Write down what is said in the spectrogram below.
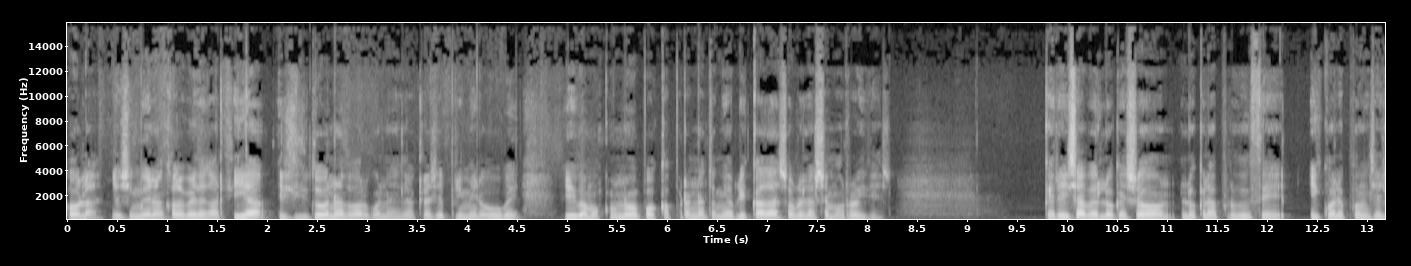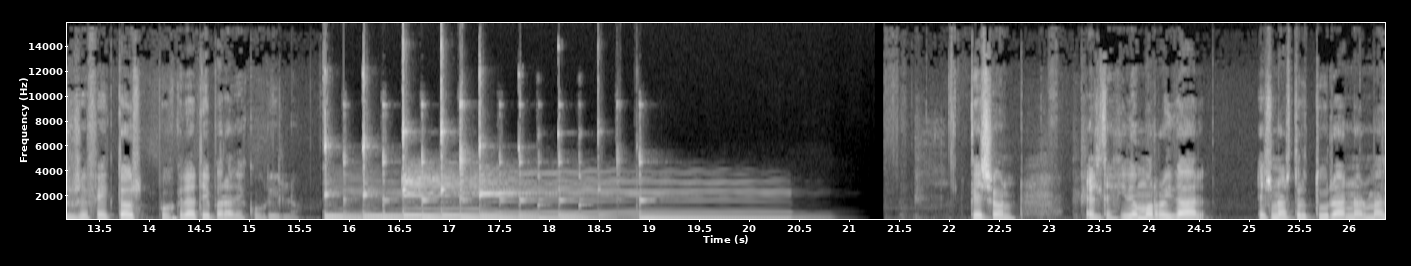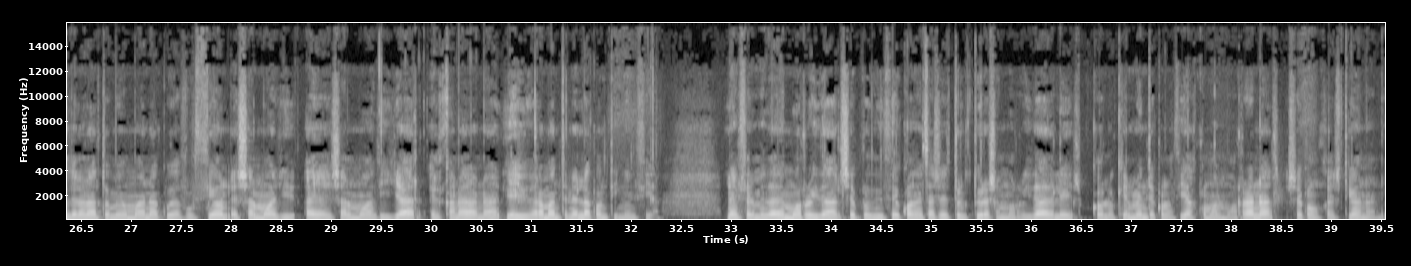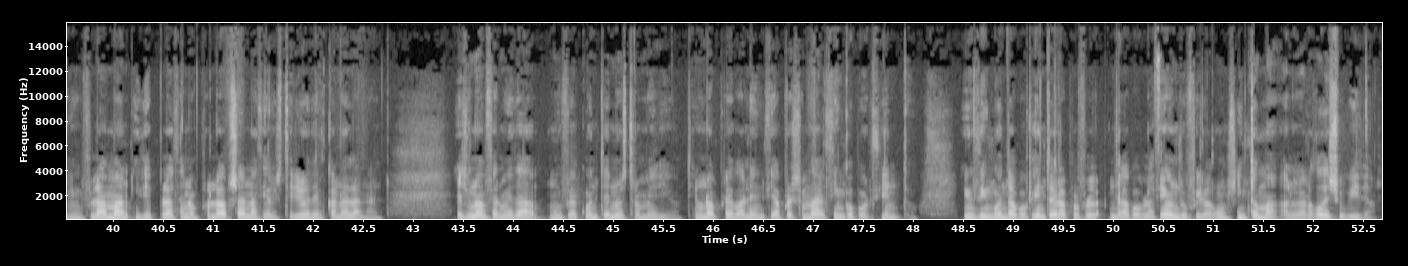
Hola, yo soy Miguel Ángel Verde García, del Instituto Bernardo Balbuena de la clase primero V y hoy vamos con un nuevo podcast para anatomía aplicada sobre las hemorroides. ¿Queréis saber lo que son, lo que las produce y cuáles pueden ser sus efectos? Pues quédate para descubrirlo. ¿Qué son? El tejido hemorroidal es una estructura normal de la anatomía humana cuya función es, almohadillar el canal anal y ayudar a mantener la continencia. La enfermedad hemorroidal se produce cuando estas estructuras hemorroidales, coloquialmente conocidas como almorranas, se congestionan, inflaman y desplazan o prolapsan hacia el exterior del canal anal. Es una enfermedad muy frecuente en nuestro medio. Tiene una prevalencia aproximada del 5% y un 50% de la, de la población sufrirá algún síntoma a lo largo de su vida.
